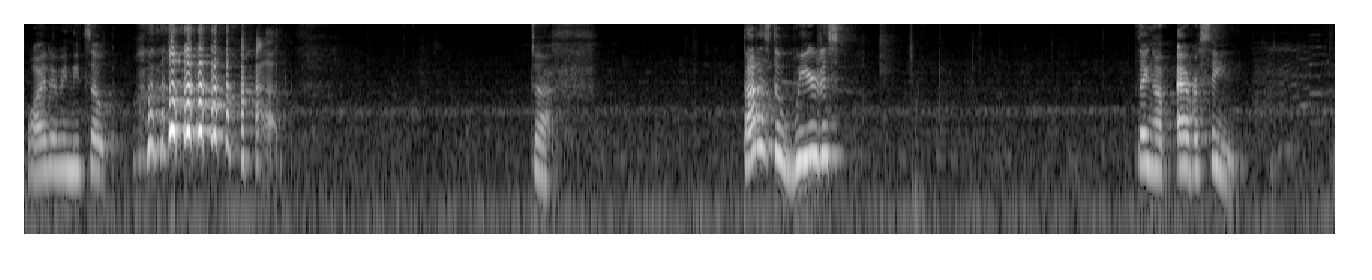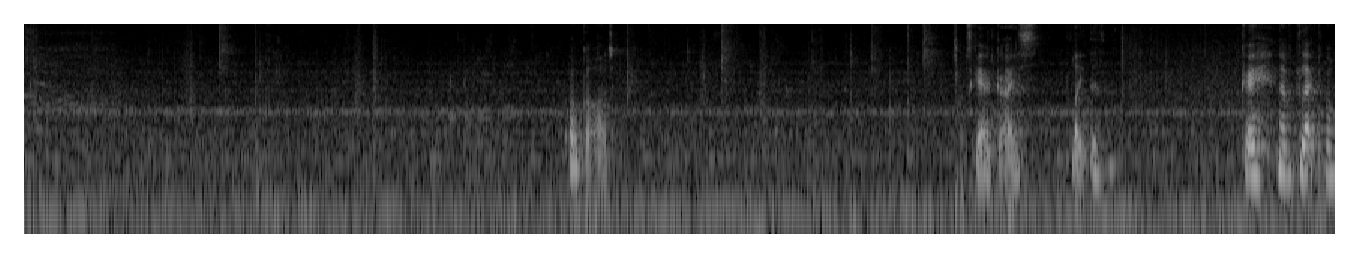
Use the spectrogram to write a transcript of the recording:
Why do we need soap? Duff. That is the weirdest thing I've ever seen. Oh god. I'm scared, guys. Like this. Okay, never collectible.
